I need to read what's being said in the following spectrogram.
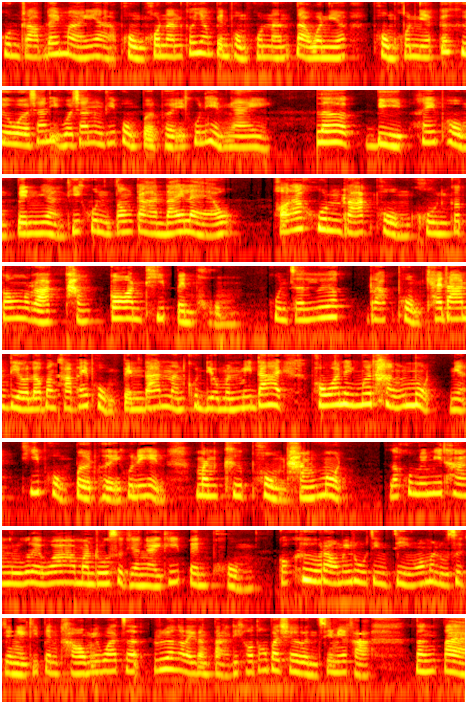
คุณรับได้ไหมอะ ผมคนนั้นก็ยังเป็นผมคนนั้น แต่วันนี้ผมคนนี้ก็คือเวอร์ชันอีกเวอร์ชันหนึ่งที่ผมเปิดเผยให้คุณเห็นไง เลิกบีบให้ผมเป็นอย่างที่คุณต้องการได้แล้ว เพราะถ้าคุณรักผมคุณก็ต้องรักทั้งก้อนที่เป็นผม คุณจะเลือกรักผมแค่ด้านเดียวแล้วบังคับให้ผมเป็นด้านนั้นคนเดียวมันไม่ได้ เพราะว่าในเมื่อทั้งหมดเนี่ยที่ผมเปิดเผยคุณได้เห็น มันคือผมทั้งหมด แล้วคุณไม่มีทางรู้เลยว่ามันรู้สึกยังไงที่เป็นผม ก็คือเราไม่รู้จริง ๆ ว่ามันรู้สึกยังไงที่เป็นเขาไม่ว่าจะเรื่องอะไรต่างๆ ที่เขาต้องเผชิญใช่ไหมคะ ตั้งแต่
